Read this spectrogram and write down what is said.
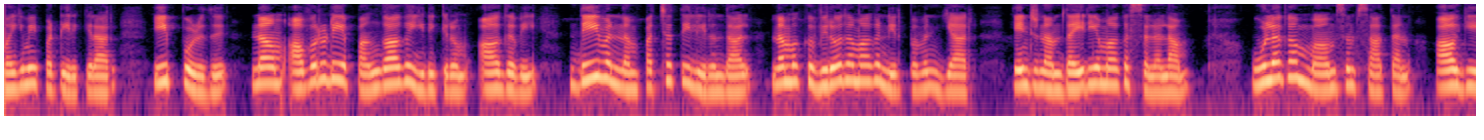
மகிமைப்பட்டிருக்கிறார். இப்பொழுது நாம் அவருடைய பங்காக இருக்கிறோம். ஆகவே தேவன் நம் பச்சத்தில் இருந்தால் நமக்கு விரோதமாக நிற்பவன் யார்? என்று நாம் தைரியமாக சொல்லலாம். உலகம் மாம்சம் சாத்தான் ஆகிய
